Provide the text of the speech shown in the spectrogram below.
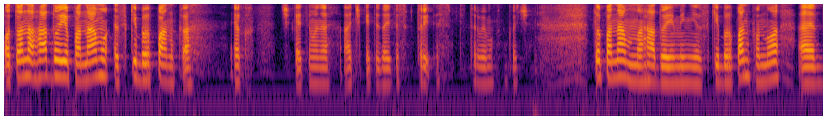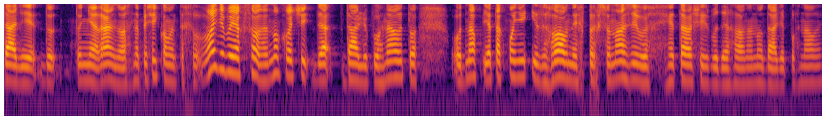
Ото нагадує Панаму з кіберпанка. Як. Чекайте мене. А, чекайте, дайте субтитри вимкну, коротше. То Панам нагадує мені з кіберпанку, но е, далі до. То ні, реально, напишіть в коментах. Вроді би як схоже, ну коротше, да- далі погнали, то одна, я так поняв, із головних персонажів GTA 6 буде головна, ну далі погнали.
